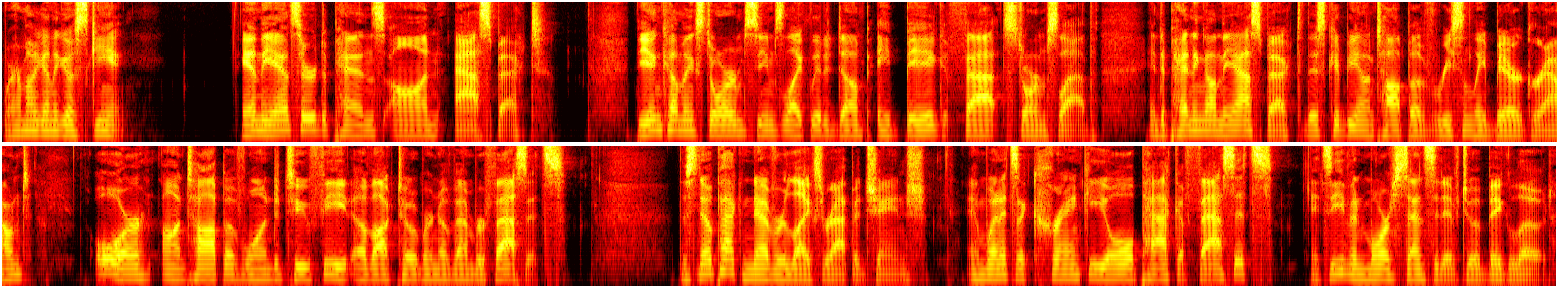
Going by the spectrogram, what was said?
where am I going to go skiing? And the answer depends on aspect. The incoming storm seems likely to dump a big, fat storm slab, and depending on the aspect, this could be on top of recently bare ground or on top of one to two feet of October November facets. The snowpack never likes rapid change, and when it's a cranky old pack of facets, it's even more sensitive to a big load.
